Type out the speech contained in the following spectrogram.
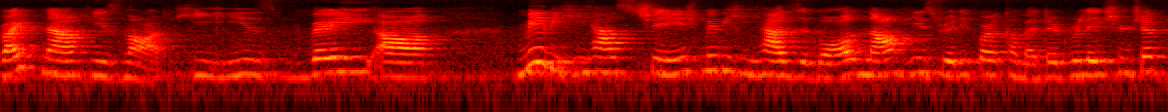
right now he's not. He, he is very uh, maybe he has changed maybe he has evolved. Now he's ready for a committed relationship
